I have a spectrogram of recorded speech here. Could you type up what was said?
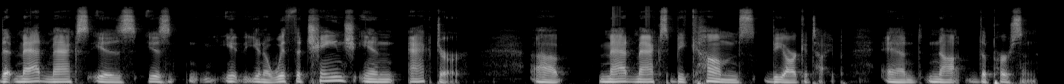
That Mad Max is is you know with the change in actor, uh, Mad Max becomes the archetype and not the person.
